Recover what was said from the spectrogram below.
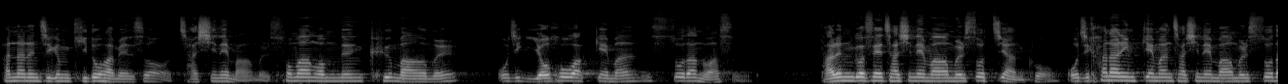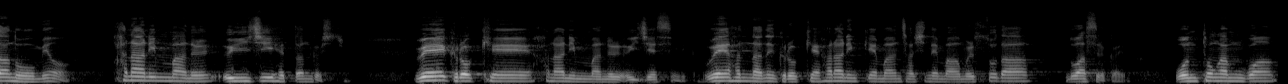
한나는 지금 기도하면서 자신의 마음을 소망 없는 그 마음을 오직 여호와께만 쏟아놓았습니다. 다른 것에 자신의 마음을 쏟지 않고 오직 하나님께만 자신의 마음을 쏟아 놓으며 하나님만을 의지했던 것이죠. 왜 그렇게 하나님만을 의지했습니까? 왜 한나는 그렇게 하나님께만 자신의 마음을 쏟아 놓았을까요? 원통함과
